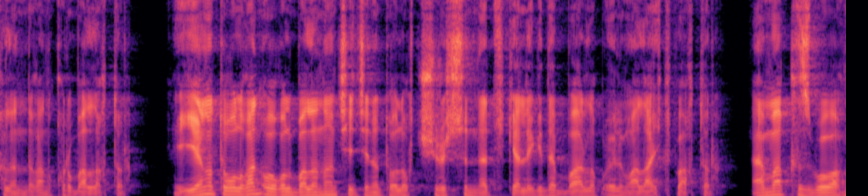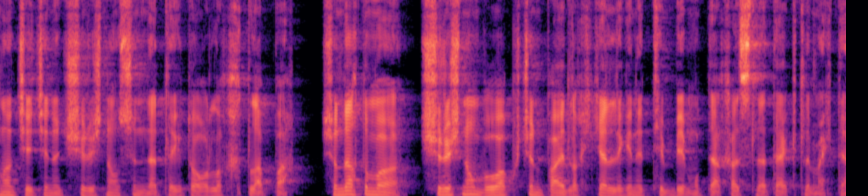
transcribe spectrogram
qilinadigan qurbonliqdir yangi tug'ilgan o'g'il bolaning chechini to'liq tushirish sunnat ekanligida barliq o'limalar ittifoqdir ammo qiz bovoqning chechini tushirishning sunnatligi to'g'riliq ixtilof bor shundoqdimi tushirishning bovoq uchun foydali ekanligini tibbiy mutaxassislar ta'kidlamoqda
